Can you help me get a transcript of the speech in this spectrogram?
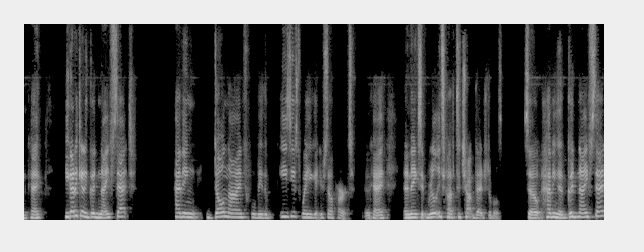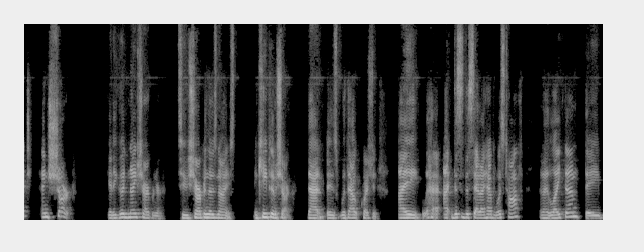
Okay. You got to get a good knife set. Having dull knives will be the easiest way you get yourself hurt. Okay. And it makes it really tough to chop vegetables. So having a good knife set and sharp, get a good knife sharpener to sharpen those knives and keep them sharp. That is without question. I, I this is the set I have Wusthof, and I like them. They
